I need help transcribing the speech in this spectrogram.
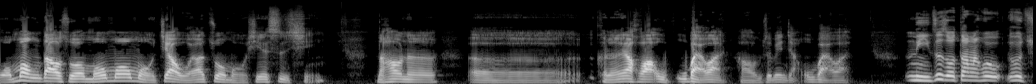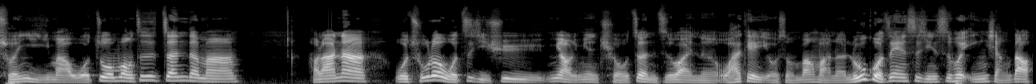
我梦到说某某某叫我要做某些事情，然后呢，呃，可能要花五五百万，好，我们随便讲五百万，你这时候当然会会存疑嘛，我做梦，这是真的吗？好啦，那我除了我自己去庙里面求证之外呢，我还可以有什么方法呢？如果这件事情是会影响到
